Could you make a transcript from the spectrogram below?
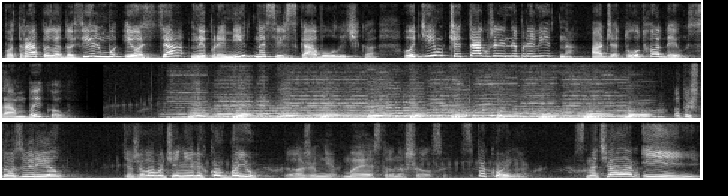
Потрапила до фільму і ось ця непримітна сільська вуличка. Утім, чи так вже й непримітна, адже тут ходив сам Биков. А ты что, озверел? Тяжело в учении, легко в бою. Тоже мне маэстро нашелся. Спокойно. Сначала и...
